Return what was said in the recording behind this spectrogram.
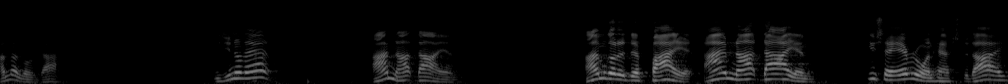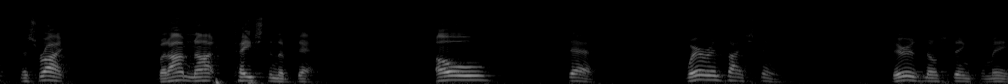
I'm not going to die. Did you know that? I'm not dying. I'm going to defy it. I'm not dying. You say everyone has to die. That's right. But I'm not tasting of death. Oh, death, where is thy sting? There is no sting for me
